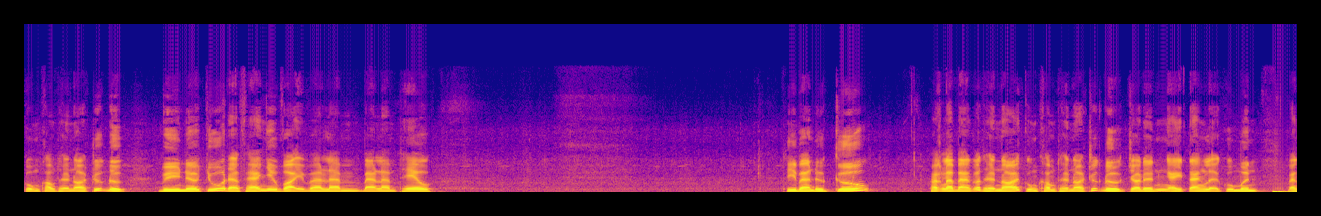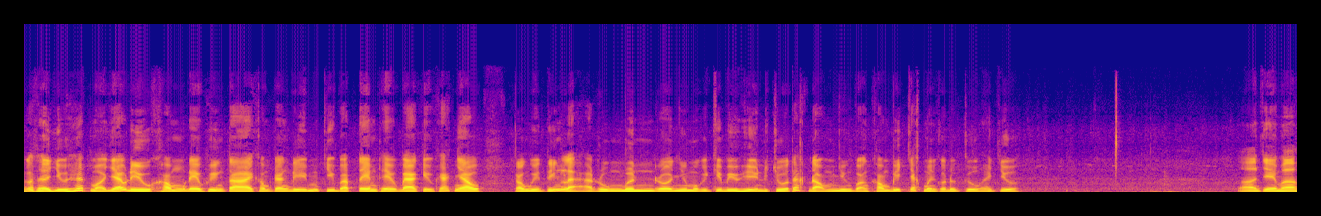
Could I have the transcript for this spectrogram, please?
cũng không thể nói trước được, vì nếu Chúa đã phán như vậy và làm bạn làm theo, thì bạn được cứu. Hoặc là bạn có thể nói cũng không thể nói trước được cho đến ngày tang lễ của mình. Bạn có thể giữ hết mọi giáo điều, không đeo khuyên tai, không trang điểm, chịu bắp tem theo ba kiểu khác nhau. Cầu nguyện tiếng lạ rùng mình rồi như một cái kiểu biểu hiện được Chúa tác động nhưng vẫn không biết chắc mình có được cứu hay chưa. Đó, anh chị em ha.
